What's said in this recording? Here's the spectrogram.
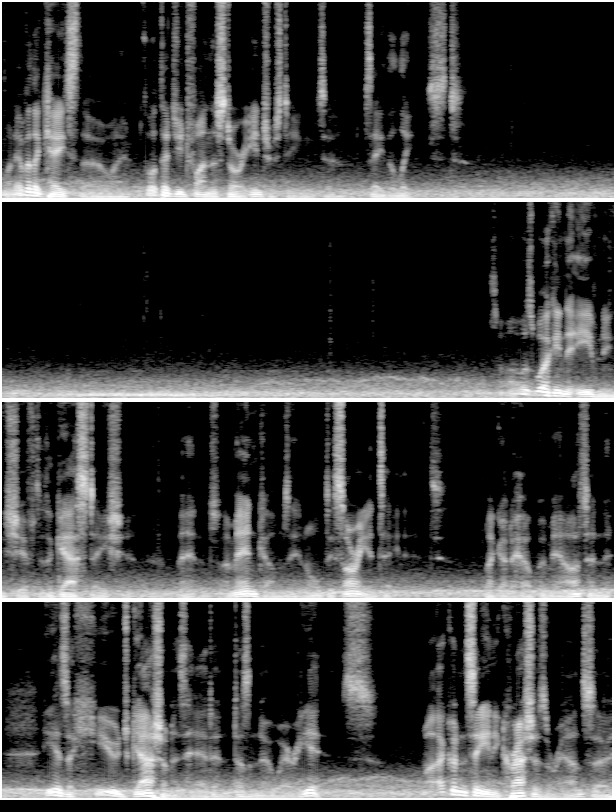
Whatever the case though, I thought that you'd find the story interesting, to say the least. So I was working the evening shift at a gas station, and a man comes in disorientated. I go to help him out, and he has a huge gash on his head and doesn't know where he is. I couldn't see any crashes around, so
